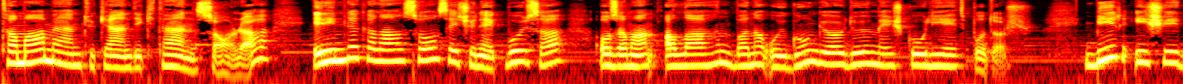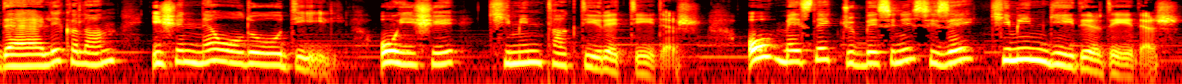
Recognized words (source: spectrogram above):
tamamen tükendikten sonra elimde kalan son seçenek buysa o zaman Allah'ın bana uygun gördüğü meşguliyet budur. Bir işi değerli kalan işin ne olduğu değil, o işi kimin takdir ettiğidir. O meslek cübbesini size kimin giydirdiğidir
